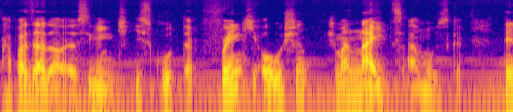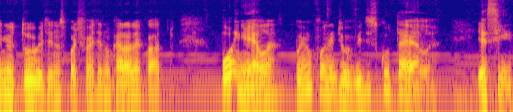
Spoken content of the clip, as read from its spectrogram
Rapaziada, ó, é o seguinte, escuta. Frank Ocean, chama Nights a música. Tem no YouTube, tem no Spotify, tem no Caralho 4. Põe ela, põe um fone de ouvido e escuta ela. E assim,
